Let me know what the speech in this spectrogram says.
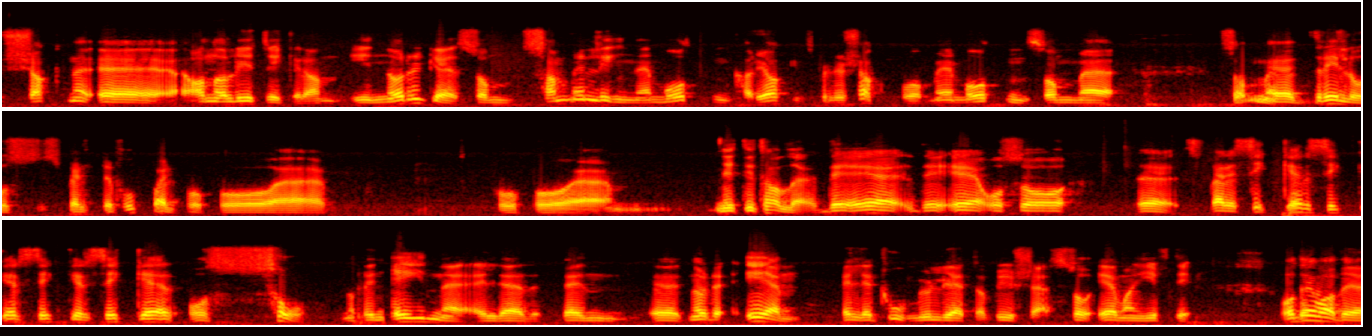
sjakkanalytikerne i Norge som sammenligner måten Karjakin spiller sjakk på, med måten som, eh, som eh, Drillos spilte fotball på på, eh, på, på 90-tallet. Det, det, er også være sikker, sikker, sikker, sikker, og så, når den ene eller den, når det én eller to muligheter byr seg, så er man giftig. Og det var det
